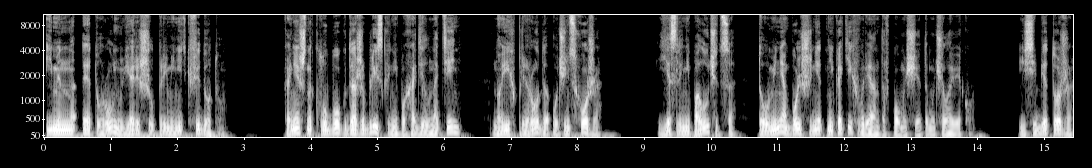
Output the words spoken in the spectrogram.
Именно эту руну я решил применить к Федоту. Конечно, клубок даже близко не походил на тень, но их природа очень схожа. Если не получится, то у меня больше нет никаких вариантов помощи этому человеку. И себе тоже.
